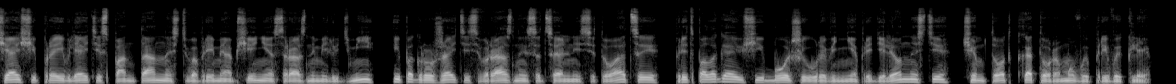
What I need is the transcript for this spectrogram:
Чаще проявляйте спонтанность во время общения с разными людьми и погружайтесь в разные социальные ситуации, предполагающие больший уровень неопределенности, чем тот, к которому вы привыкли.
